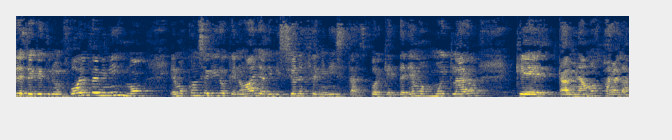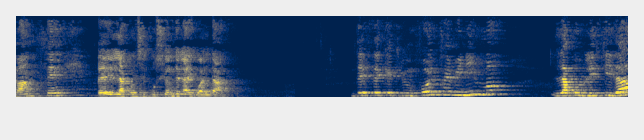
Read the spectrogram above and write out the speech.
Desde que triunfó el feminismo hemos conseguido que no haya divisiones feministas porque tenemos muy claro que caminamos para el avance, eh, la consecución de la igualdad. Desde que triunfó el feminismo, la publicidad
